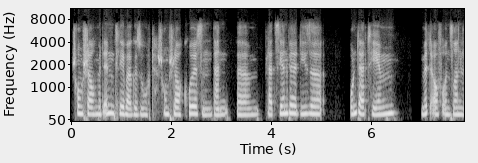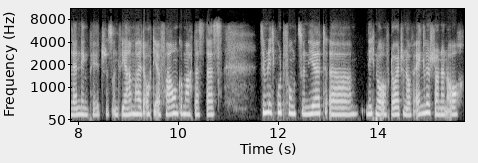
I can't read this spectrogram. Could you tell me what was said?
Schrumpfschlauch mit Innenkleber gesucht, Schrumpfschlauchgrößen, dann ähm, platzieren wir diese Unterthemen mit auf unseren Landingpages. Und wir haben halt auch die Erfahrung gemacht, dass das ziemlich gut funktioniert, äh, nicht nur auf Deutsch und auf Englisch, sondern auch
